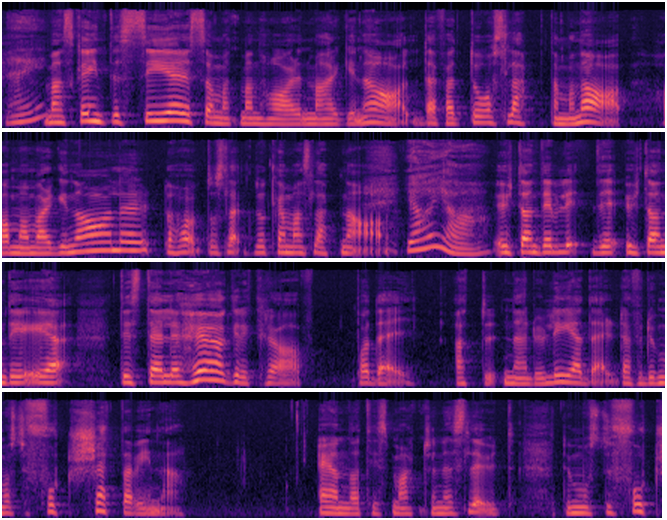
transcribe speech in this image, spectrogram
Nej. Man ska inte se det som att man har en marginal. Därför att då slappnar man av. Har man marginaler, då, då, då kan man slappna av. Ja, ja. Utan, det, det, utan det, är, det ställer högre krav på dig att du, när du leder. Därför du måste fortsätta vinna ända tills matchen är slut. Du måste fort,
